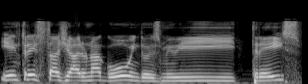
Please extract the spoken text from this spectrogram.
E entrei de estagiário na Gol em 2003.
